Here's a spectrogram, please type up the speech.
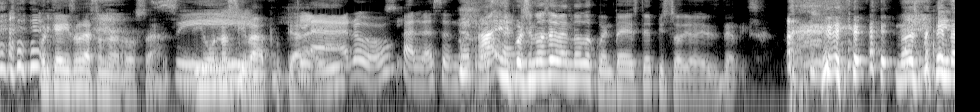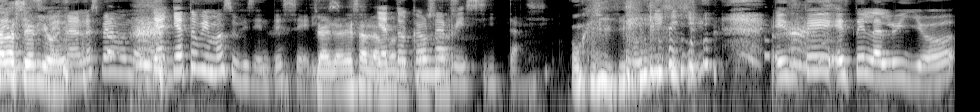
Porque ahí hizo la zona rosa. Sí. Y uno sí va a putear. Claro, Sí. a la zona rosa. Ah, y por si no se habían dado cuenta, este episodio es de risa. no esperen Es nada chisme, serio, ¿eh? No, no esperemos nada. Ya, ya tuvimos suficientes series. Ya, ya les hablamos Ya de toca una risita. Un jiji. Este, este Lalo y yo,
